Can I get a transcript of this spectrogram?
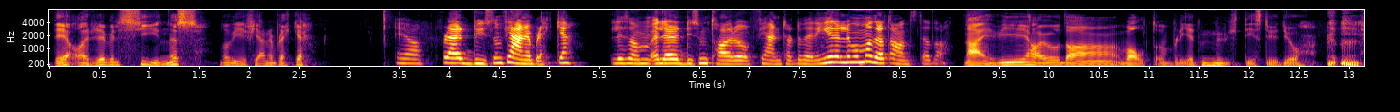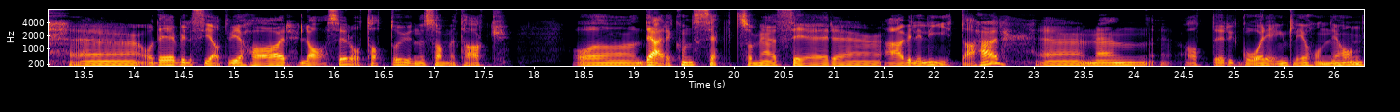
Det arret vil synes når vi fjerner blekket. Ja, for det er du som fjerner blekket. Liksom, eller er det du som tar og fjerner tatoveringer, eller må man dra et annet sted da? Nei, vi har jo da valgt å bli et multistudio. eh, og det vil si at vi har laser og tatto under samme tak. Og det er et konsept som jeg ser eh, er veldig lite av her, eh, men at det går egentlig hånd i hånd.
